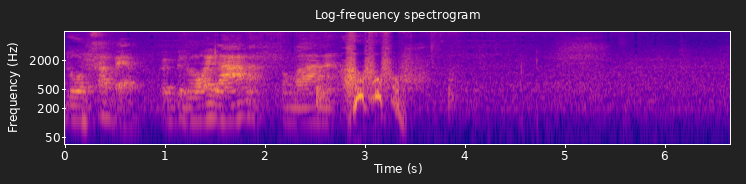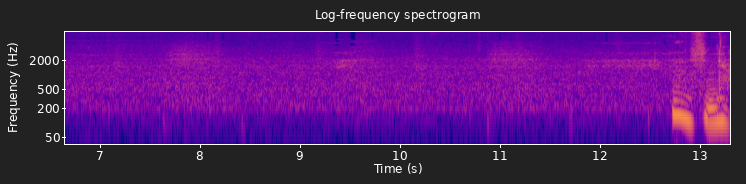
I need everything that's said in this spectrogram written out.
โดนค่าแบบเป็นเป็นร้อยล้านอะโรงพยาบาลอะอืมสินะ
